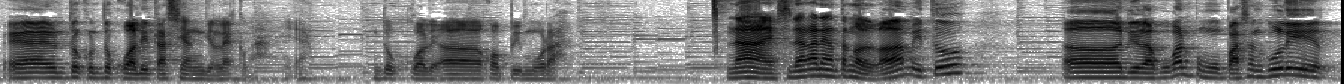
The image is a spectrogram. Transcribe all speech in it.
ya untuk untuk kualitas yang jelek lah ya. Untuk kuali, uh, kopi murah. Nah, sedangkan yang tenggelam itu uh, dilakukan pengupasan kulit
